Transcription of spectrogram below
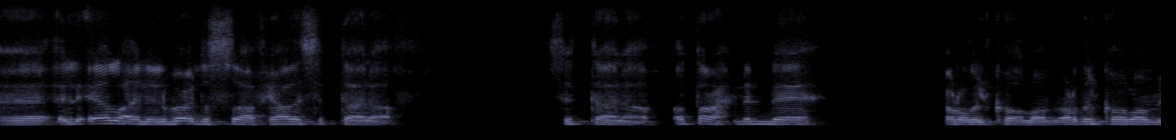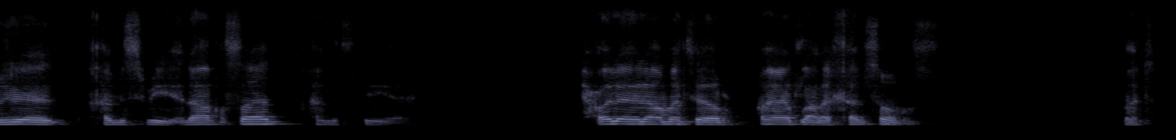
آه ال إن البعد الصافي هذا ستة آلاف. ستة آلاف. اطرح منه عرض الكولوم. عرض الكولوم زين 500 ناقصا 500 حوله إلى متر. ما يطلع لك خمسة ونص. متر.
